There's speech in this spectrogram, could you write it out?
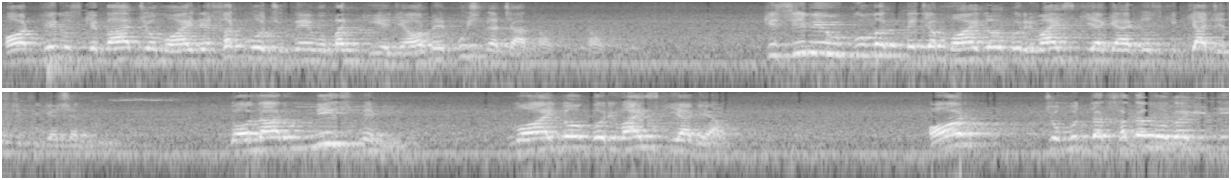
اور پھر اس کے بعد جو معاہدے ختم ہو چکے ہیں وہ بند کیے جائیں۔ اور میں پوچھنا چاہتا ہوں، کسی بھی حکومت میں جب معاہدوں کو ریوائز کیا گیا تو اس کی کیا جسٹیفیکیشن تھی؟ دو ہزار انیس میں بھی معاہدوں کو ریوائز کیا گیا اور جو مدت ختم ہو گئی تھی،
